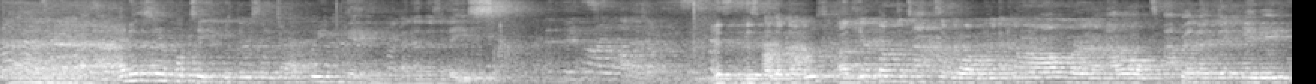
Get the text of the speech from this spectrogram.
I know there's no 14, but there's like Jack, Queen, King, and then there's ace. This, this are numbers. And here come the taps, everyone. We're going to come around. We're going to have a little tap in, I think, maybe.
